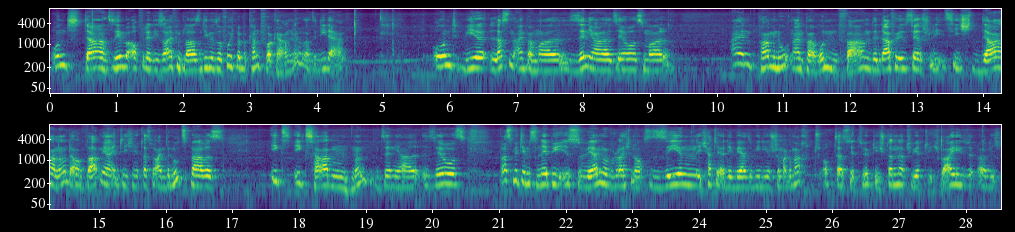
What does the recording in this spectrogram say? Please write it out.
Und da sehen wir auch wieder die Seifenblasen, die mir so furchtbar bekannt vorkamen. Ne? Also die da. Und wir lassen einfach mal Senial Zeros mal ein paar Minuten, ein paar Runden fahren, denn dafür ist er schließlich da. Ne? Darauf warten wir ja endlich, dass wir ein benutzbares XX haben. Ne? Senial Zeros. Was mit dem Snappy ist, werden wir vielleicht noch sehen. Ich hatte ja diverse Videos schon mal gemacht. Ob das jetzt wirklich Standard wird, ich weiß nicht.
